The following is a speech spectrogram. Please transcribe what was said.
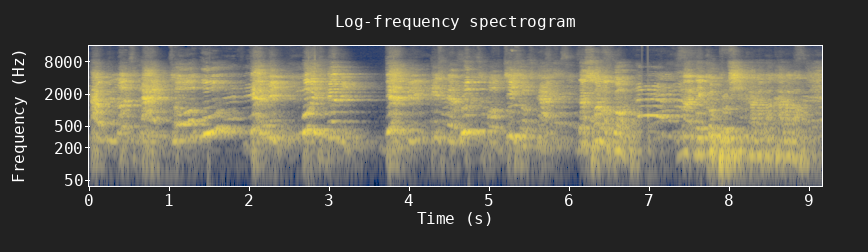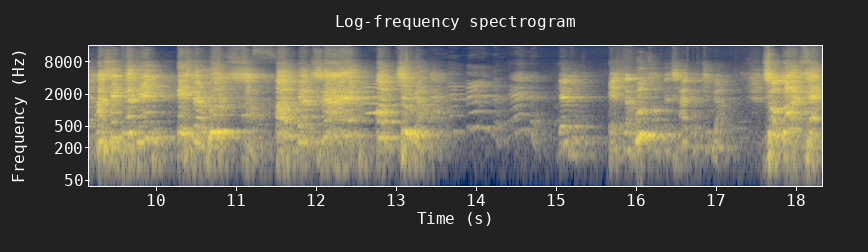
I will not lie to who? David. Who is David? David is the root of Jesus Christ, the Son of God. I said, David is the roots of the tribe of Judah. David is the root of the tribe of Judah. So God said,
